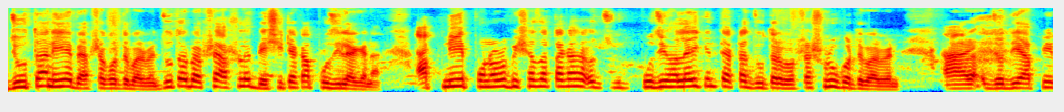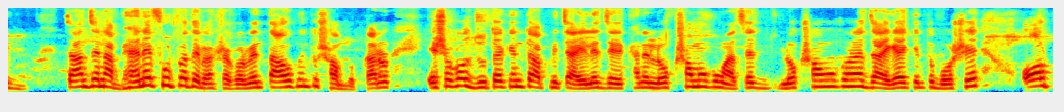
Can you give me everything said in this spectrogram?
জুতা নিয়ে ব্যবসা করতে পারবেন। জুতার ব্যবসায় আসলে বেশি টাকা পুঁজি লাগে না। আপনি পনেরো বিশ হাজার টাকা পুঁজি হলেই কিন্তু একটা জুতার ব্যবসা শুরু করতে পারবেন। আর যদি আপনি চান যে না ভ্যানে ফুটপাতে ব্যবসা করবেন তাও কিন্তু সম্ভব। কারণ এ সকল জুতা কিন্তু আপনি চাইলে যেখানে লোক সমাগম আছে লোক সমাগমের জায়গায় কিন্তু বসে অল্প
